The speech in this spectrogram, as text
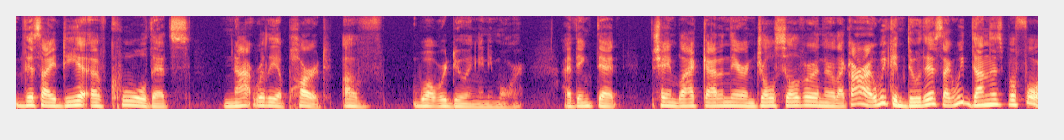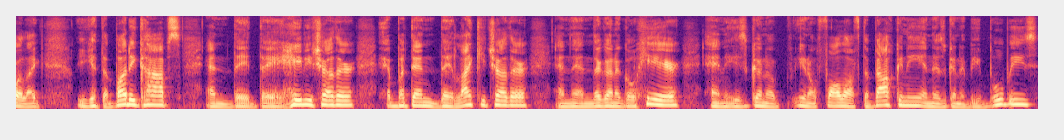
this idea of cool that's not really a part of what we're doing anymore. I think that Shane Black got in there and Joel Silver, and they're like, "All right, we can do this. Like we've done this before. Like you get the buddy cops, and they they hate each other, eh, but then they like each other, and then they're gonna go here, and he's gonna you know fall off the balcony, and there's gonna be boobies,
